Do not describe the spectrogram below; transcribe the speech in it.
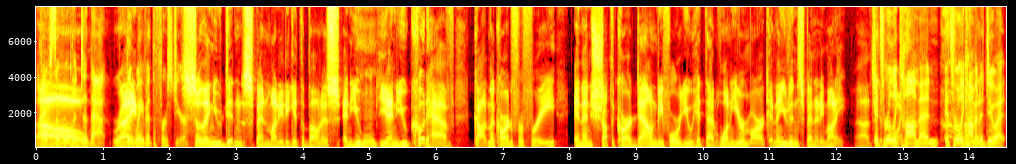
I have several that Oh, did that. right. They waive it the first year. so then you didn't spend money to get the bonus and you Mm-hmm. and you could have gotten the card for free and then shut the card down before you hit that one year mark and then you didn't spend any money Uh, It's really point. common. It's really common to do it.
